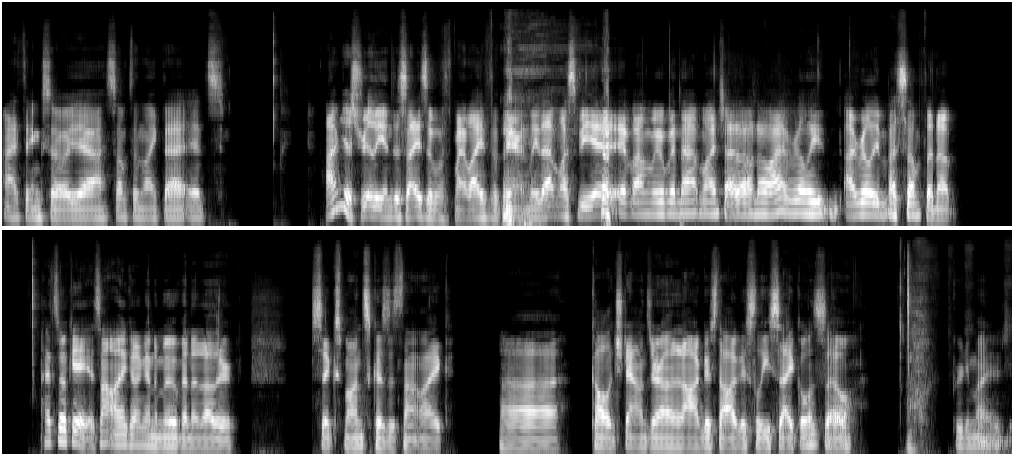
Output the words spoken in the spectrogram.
I think so. Yeah, something like that. It's. I'm just really indecisive with my life. Apparently, that must be it. If I'm moving that much, I don't know. I really, I really messed something up. That's okay. It's not like I'm gonna move in another six months because it's not like uh college towns are on an August to August lease cycle. So pretty much,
